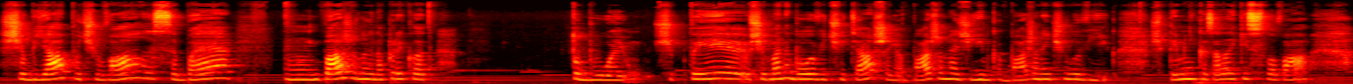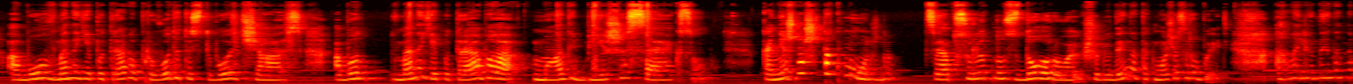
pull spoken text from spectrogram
щоб я почувала себе бажаною, наприклад, тобою, щоб ти, щоб в мене було відчуття, що я бажана жінка, бажаний чоловік, щоб ти мені казала якісь слова, або в мене є потреба проводити з тобою час, або в мене є потреба мати більше сексу. Звісно ж, так можна. Це абсолютно здорово, якщо людина так може зробити. Але людина не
